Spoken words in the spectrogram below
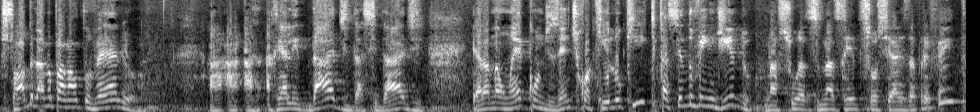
sobe lá no Planalto Velho, a, a, a, realidade da cidade ela não é condizente com aquilo que está sendo vendido nas suas nas redes sociais da prefeita.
